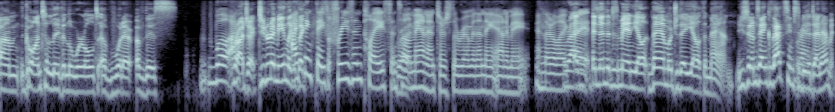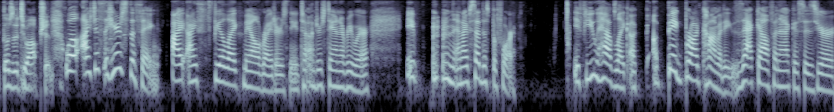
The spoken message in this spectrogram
um, go on to live in the world of whatever of this Well, I, project. Do you know what I mean? Like, I like- think they freeze in place until a man enters the room and then they animate and they're like, Right. And then does the man yell at them or do they yell at the man? You see what I'm saying? Because that seems to be the dynamic. Those are the two mm-hmm. options. Well, I just here's the thing. I, I feel like male writers need to understand everywhere. If and I've said this before. If you have like a, a big broad comedy, Zach Galifianakis is your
